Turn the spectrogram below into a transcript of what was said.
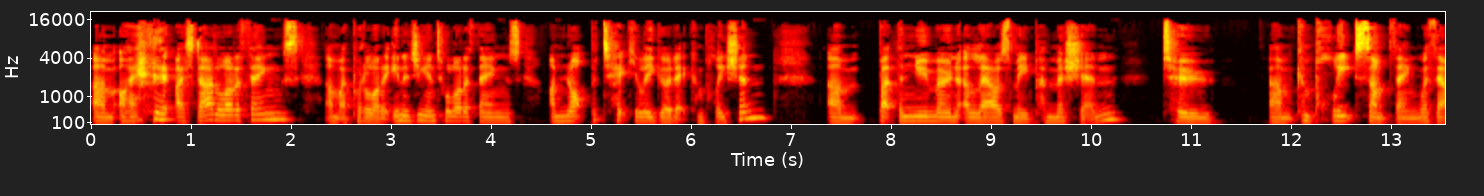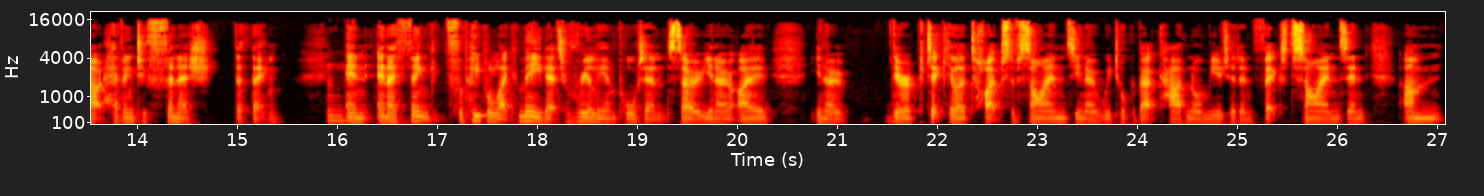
Um, I I start a lot of things. Um, I put a lot of energy into a lot of things. I'm not particularly good at completion. Um, but the new moon allows me permission to um, complete something without having to finish the thing. Mm. And and I think for people like me, that's really important. So you know, I you know there are particular types of signs. You know, we talk about cardinal, mutable, and fixed signs, and um,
